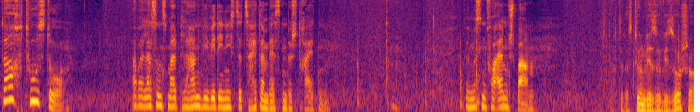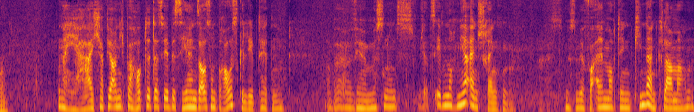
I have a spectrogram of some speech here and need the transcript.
Doch, tust du. Aber lass uns mal planen, wie wir die nächste Zeit am besten bestreiten. Wir müssen vor allem sparen. Ich dachte, das tun wir sowieso schon. Naja, ich habe ja auch nicht behauptet, dass wir bisher in Saus und Braus gelebt hätten. Aber wir müssen uns jetzt eben noch mehr einschränken. Das müssen wir vor allem auch den Kindern klar machen.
